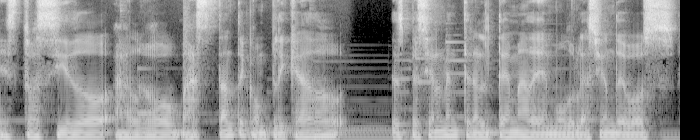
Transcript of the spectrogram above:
Esto ha sido algo bastante complicado, especialmente en el tema de modulación de voz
